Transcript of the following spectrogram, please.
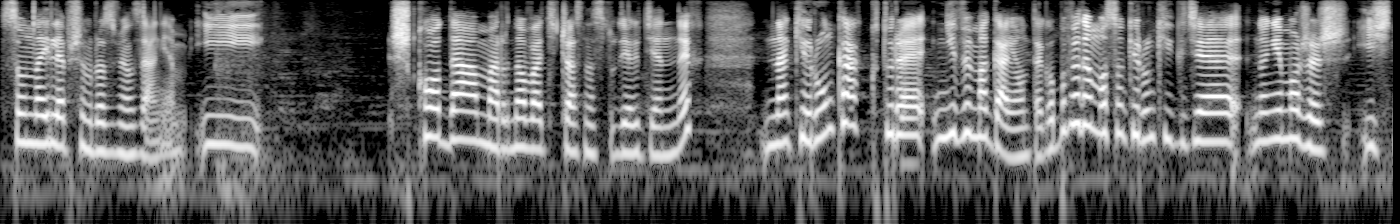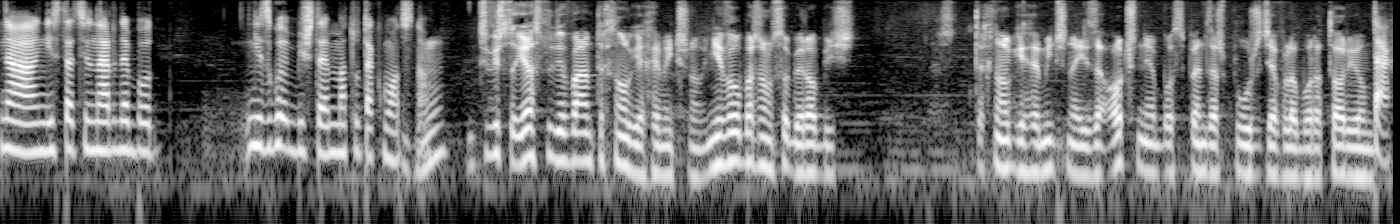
są najlepszym rozwiązaniem. I szkoda marnować czas na studiach dziennych na kierunkach, które nie wymagają tego, bo wiadomo, są kierunki, gdzie no nie możesz iść na niestacjonarne, bo nie zgłębisz tematu tak mocno. Mhm. Wiesz co, ja studiowałem technologię chemiczną. Nie wyobrażam sobie robić technologii chemicznej zaocznie, bo spędzasz pół życia w laboratorium. Tak.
